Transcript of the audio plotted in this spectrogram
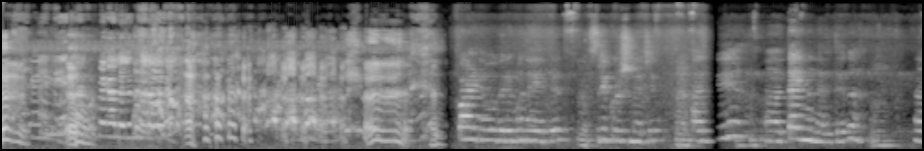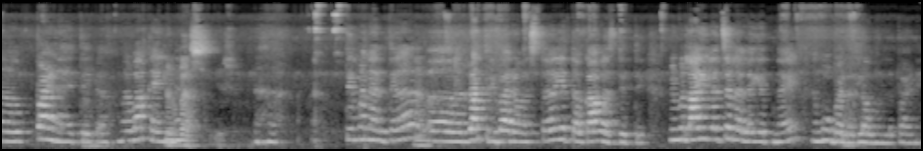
रुपये घालायला तुम्हाला बघा. पाळणे वगैरे म्हणा येते श्रीकृष्णाचे. आणि ते अं, ताई म्हणाले ग. अं, पाळणा येते का मला वाकायला ना. बस ते म्हणाल त्या रात्री बारा वाजता येतो का आवाज देते. मी मला आईला चालायला येत नाही. मोबाईलवर लावून म्हणलं पाणी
